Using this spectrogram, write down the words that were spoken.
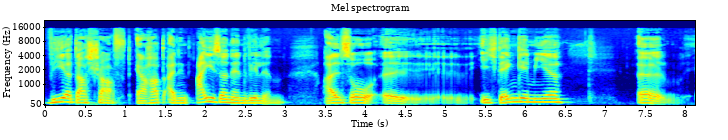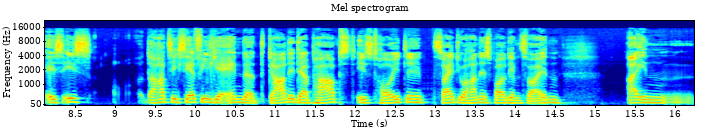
wie er das schafft. Er hat einen eisernen Willen. Also äh, ich denke mir, äh, es ist, da hat sich sehr viel geändert. Gerade der Papst ist heute seit Johannes Paul II. ein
